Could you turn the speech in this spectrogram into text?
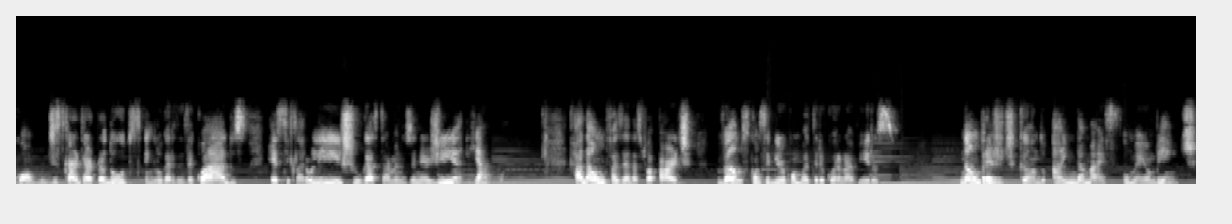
como descartar produtos em lugares adequados, reciclar o lixo, gastar menos energia e água. Cada um fazendo a sua parte, vamos conseguir combater o coronavírus, não prejudicando ainda mais o meio ambiente.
